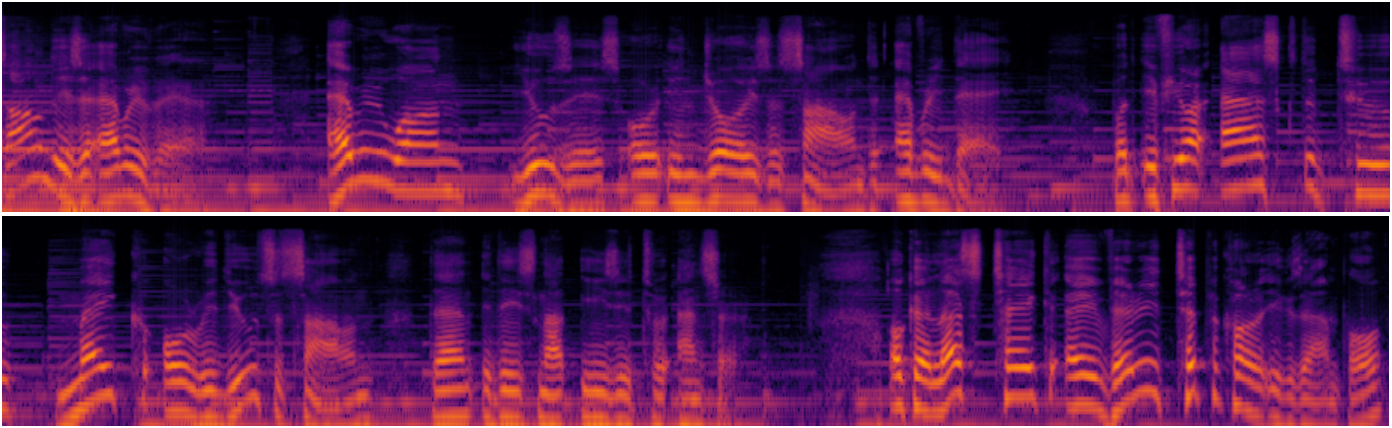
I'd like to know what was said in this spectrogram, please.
Sound is everywhere. Everyone uses or enjoys a sound every day. But if you are asked to make or reduce a sound, then it is not easy to answer. Okay, let's take a very typical example,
